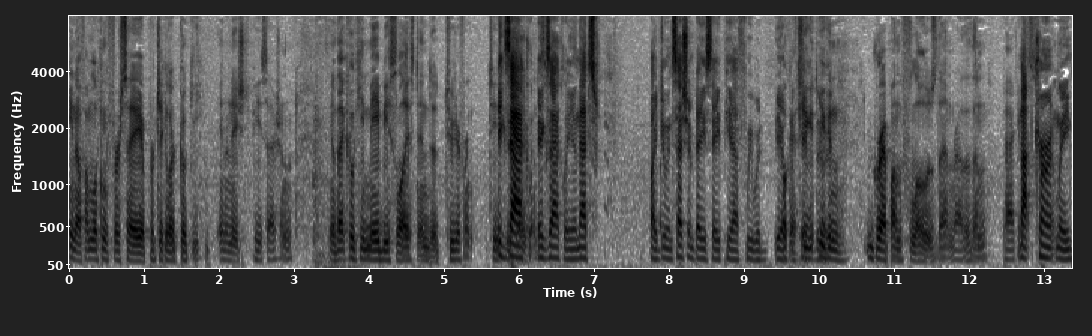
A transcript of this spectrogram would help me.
you know, if I'm looking for say a particular cookie in an HTTP session, you know, that cookie may be sliced into two different TCP Exactly, segments. exactly, and that's by doing session-based APF, we would be able Okay, to so you, do you it. can grep on the flows then rather than packets. Not currently,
